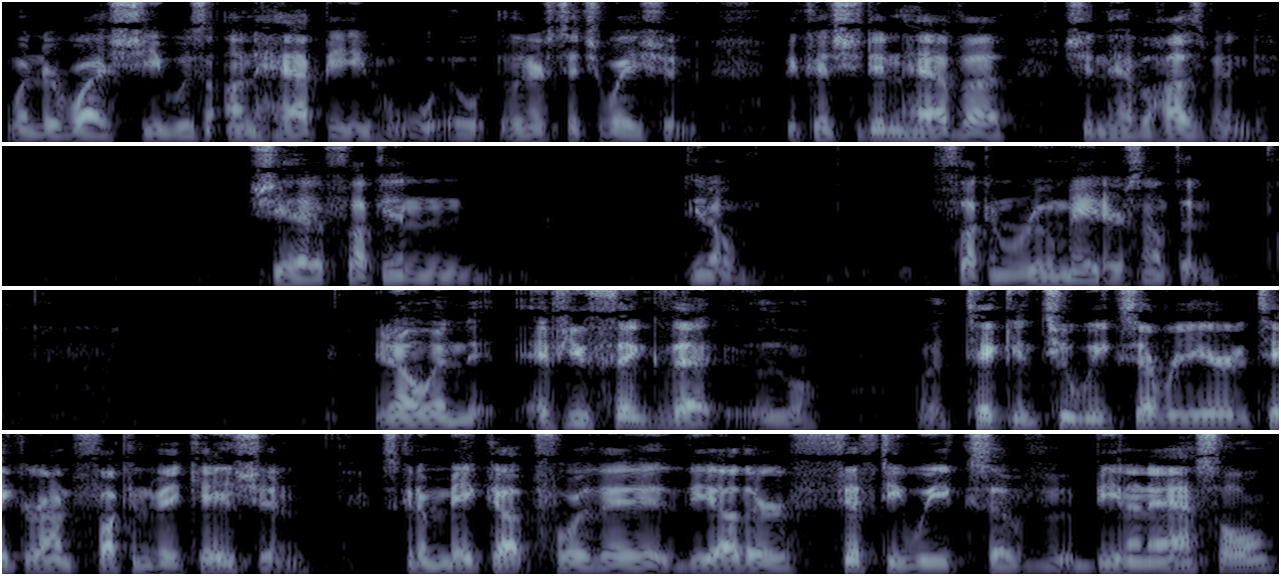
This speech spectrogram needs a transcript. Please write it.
Wonder why she was unhappy w- in her situation because she didn't have a she didn't have a husband. She had a fucking you know fucking roommate or something. You know, and if you think that uh, taking two weeks every year to take her on fucking vacation is going to make up for the the other 50 weeks of being an asshole,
